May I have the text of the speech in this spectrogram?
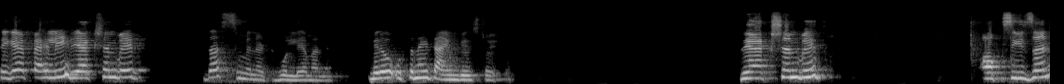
ठीक है, पहली रिएक्शन विद दस मिनट बोल लिया मैंने। मेरे उतना ही टाइम वेस्ट होएगा reaction with oxygen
